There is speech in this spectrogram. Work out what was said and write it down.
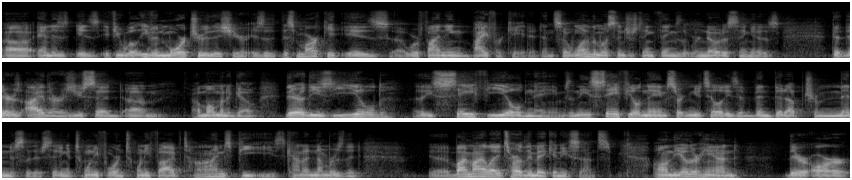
uh, and is, is, if you will, even more true this year, is that this market is, uh, we're finding bifurcated. And so, one of the most interesting things that we're noticing is that there's either, as you said um, a moment ago, there are these yield, these safe yield names. And these safe yield names, certain utilities have been bid up tremendously. They're sitting at 24 and 25 times PEs, kind of numbers that, uh, by my lights, hardly make any sense. On the other hand, there are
